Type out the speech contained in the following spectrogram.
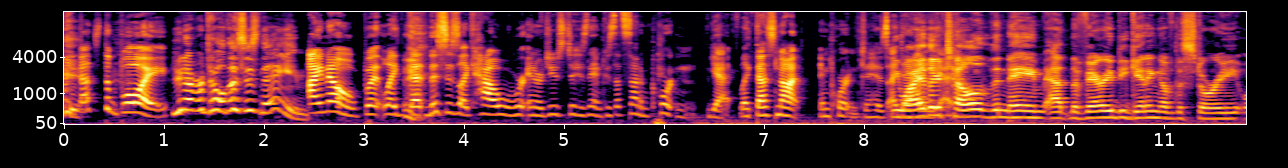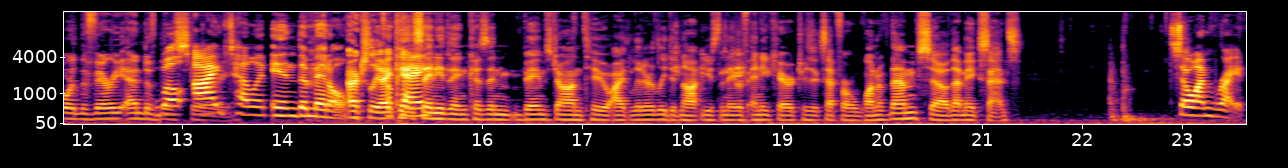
Wait. That's the boy. You never told us his name. I know, but like that this is like how we're introduced to his name because that's not important yet. Like that's not important to his You identity either yet. tell the name at the very beginning of the story or the very end of the story. Well. I tell it in the middle. Actually, I can't say anything because in Bames John 2, I literally did not use the name of any characters except for one of them, so that makes sense. So I'm right,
